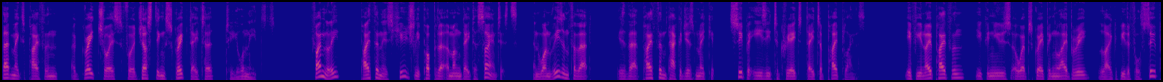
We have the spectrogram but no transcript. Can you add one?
That makes Python a great choice for adjusting scraped data to your needs. Finally, Python is hugely popular among data scientists, and one reason for that is that Python packages make it super easy to create data pipelines. If you know Python, you can use a web scraping library like Beautiful Soup,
